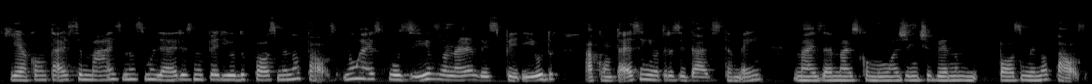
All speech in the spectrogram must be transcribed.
que acontece mais nas mulheres no período pós-menopausa. Não é exclusivo, né, desse período, acontece em outras idades também, mas é mais comum a gente ver no pós-menopausa.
